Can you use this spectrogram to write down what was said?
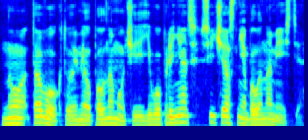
но того, кто имел полномочия его принять, сейчас не было на месте.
